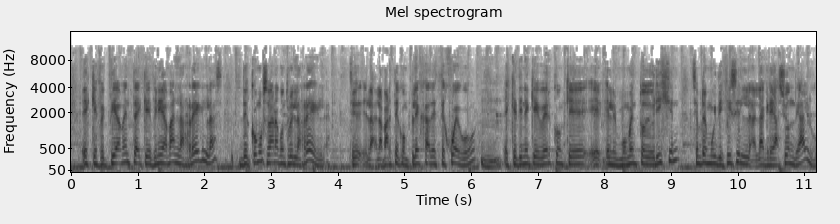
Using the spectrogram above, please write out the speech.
es que efectivamente hay que definir más las reglas de cómo se van a construir las reglas. La, parte compleja de este juego es que tiene que ver con que en el momento de origen siempre es muy difícil la creación de algo.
